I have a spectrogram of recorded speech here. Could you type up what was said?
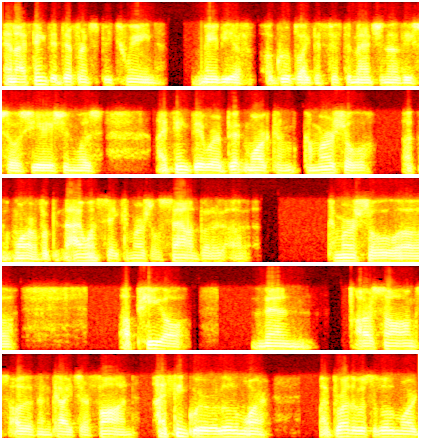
And I think the difference between maybe a, a group like the Fifth Dimension of the Association was, I think they were a bit more com- commercial, uh, more of a I won't say commercial sound, but a, a, commercial uh, appeal than our songs, other than "Kites Are Fun." I think we were a little more. My brother was a little more.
